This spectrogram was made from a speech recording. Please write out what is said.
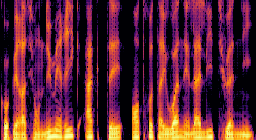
Coopération numérique actée entre Taïwan et la Lituanie.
